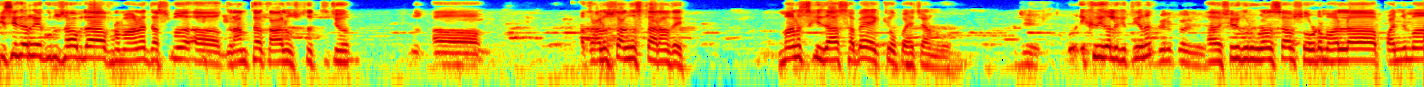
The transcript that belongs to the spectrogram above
ਇਸੇ ਕਰਕੇ ਗੁਰੂ ਸਾਹਿਬ ਦਾ ਫਰਮਾਨ ਹੈ ਦਸਮ ਗ੍ਰੰਥ ਅਕਾਲ ਉਸਤਤ ਚ ਅਕਾਲ ਉਸਤਤ ਅੰਗ 17 ਤੇ। ਮਾਨਸ ਕੀ ਜ਼ਾਤ ਸਭ ਹੈ ਕਿਉਂ ਪਹਿਚਾਨੋ ਜੀ। ਹੁਣ ਇੱਕ ਦੀ ਗੱਲ ਕੀਤੀ ਹੈ ਨਾ ਬਿਲਕੁਲ ਜੀ। ਸ਼੍ਰੀ ਗੁਰੂ ਗ੍ਰੰਥ ਸਾਹਿਬ ਸੋਰਠ ਮਹੱਲਾ ਪੰਜਵਾਂ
